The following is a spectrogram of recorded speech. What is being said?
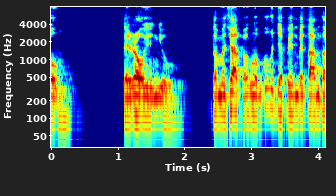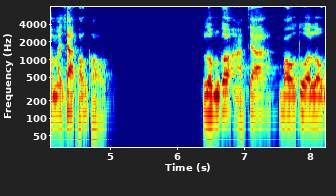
ลง แต่เรายังอยู่ ธรรมชาติของลมก็จะเป็นไปตามธรรมชาติของเขา ลมก็อาจจะเบาตัวลง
